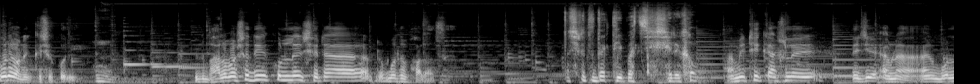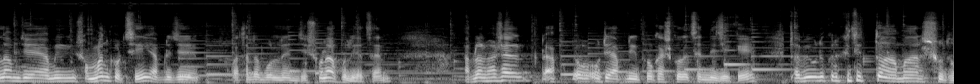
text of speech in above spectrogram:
করে অনেক কিছু করি। কিন্তু ভালোবাসা দিয়ে করলে সেটার মধ্যে ফল আছে। সেটা তো দেখতেই পাচ্ছি সেরকম। আমি ঠিক আসলে এই যে না আমি বললাম যে আমি সম্মান করছি আপনি যে কথাটা বললেন যে সোনা ফলিয়েছেন। আপনার ভাষার ওটি আপনি প্রকাশ করেছেন নিজেকে তবে মনে করি কৃতিত্ব আমার শুধু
